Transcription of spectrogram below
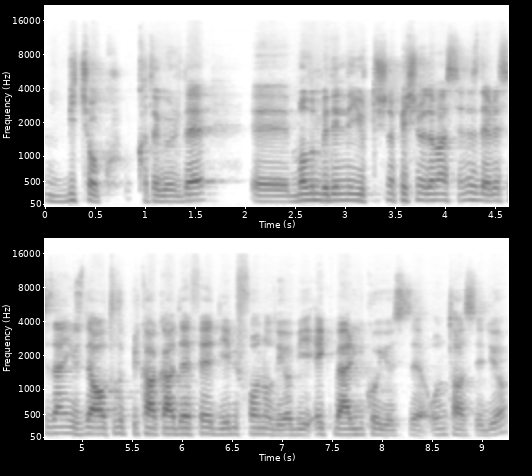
birçok kategoride e, malın bedelini yurt dışına peşin ödemezseniz devlet sizden %6'lık bir KKDF diye bir fon alıyor. Bir ek vergi koyuyor size. Onu tahsil ediyor.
